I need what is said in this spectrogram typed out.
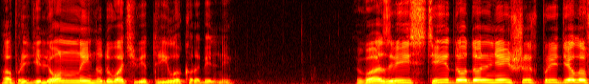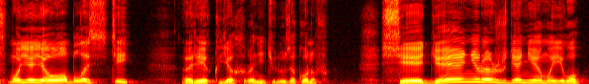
определенный надувать ветрила корабельный. Возвести до дальнейших пределов моей области, рек я хранителю законов, се день рождения моего —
